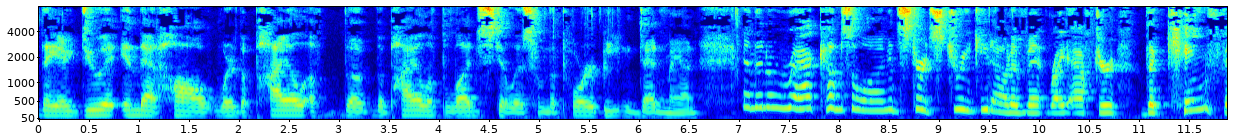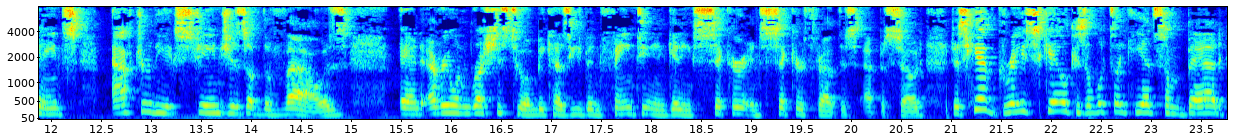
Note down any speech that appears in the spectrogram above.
they do it in that hall where the pile of the, the pile of blood still is from the poor beaten dead man. And then a rat comes along and starts streaking out of it right after the king faints after the exchanges of the vows. And everyone rushes to him because he's been fainting and getting sicker and sicker throughout this episode. Does he have grayscale? Because it looked like he had some bad,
